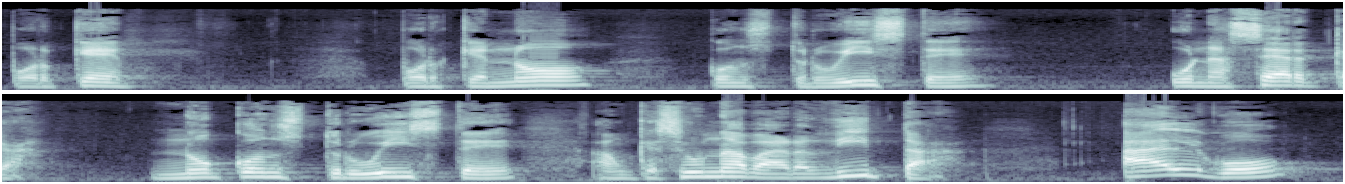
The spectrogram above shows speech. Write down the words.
¿Por qué? Porque no construiste una cerca, no construiste, aunque sea una bardita, algo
